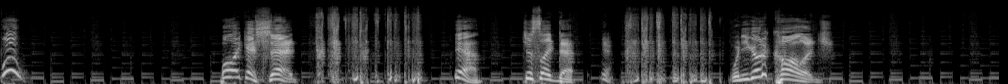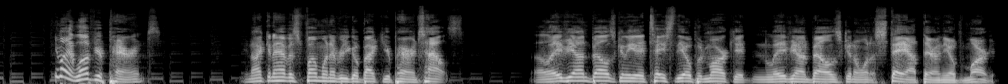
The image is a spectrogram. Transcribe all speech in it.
Woo! Well, like I said, yeah, just like that. Yeah. When you go to college, you might love your parents. You're not going to have as fun whenever you go back to your parents' house. Uh, Le'Veon Bell is going to get a taste of the open market, and Le'Veon Bell is going to want to stay out there in the open market.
